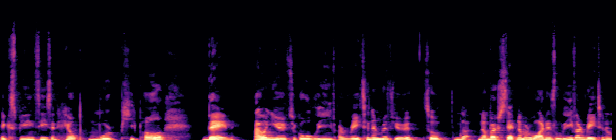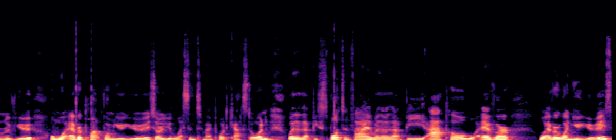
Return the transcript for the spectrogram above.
experiences and help more people then I want you to go leave a rating and review. So n- number step number one is leave a rating and review on whatever platform you use or you listen to my podcast on, whether that be Spotify, whether that be Apple, whatever whatever one you use.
